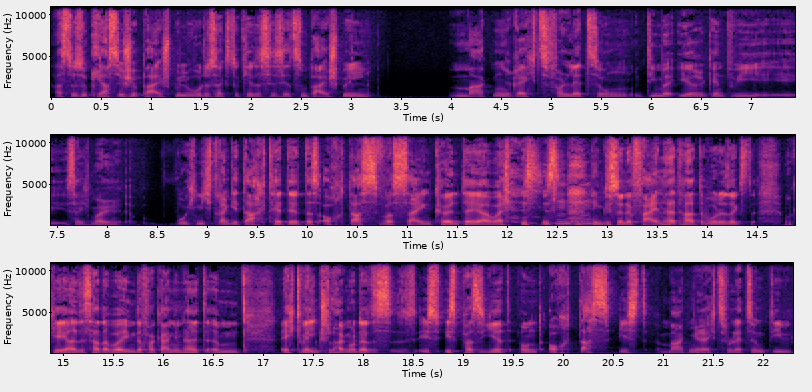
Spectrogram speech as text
Hast du so klassische Beispiele, wo du sagst, okay, das ist jetzt ein Beispiel Markenrechtsverletzung, die man irgendwie, sag ich mal, wo ich nicht dran gedacht hätte, dass auch das was sein könnte, ja, weil es ist mhm. irgendwie so eine Feinheit hat, wo du sagst, okay, ja, das hat aber in der Vergangenheit ähm, echt Wellen geschlagen oder das ist, ist passiert und auch das ist Markenrechtsverletzung, die,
